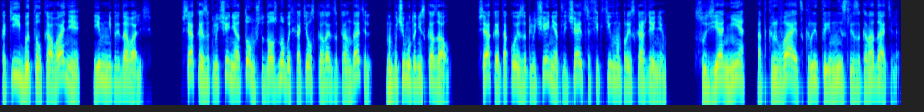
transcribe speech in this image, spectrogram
какие бы толкования им не придавались. Всякое заключение о том, что должно быть хотел сказать законодатель, но почему-то не сказал, Всякое такое заключение отличается фиктивным происхождением. Судья не открывает скрытые мысли законодателя.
